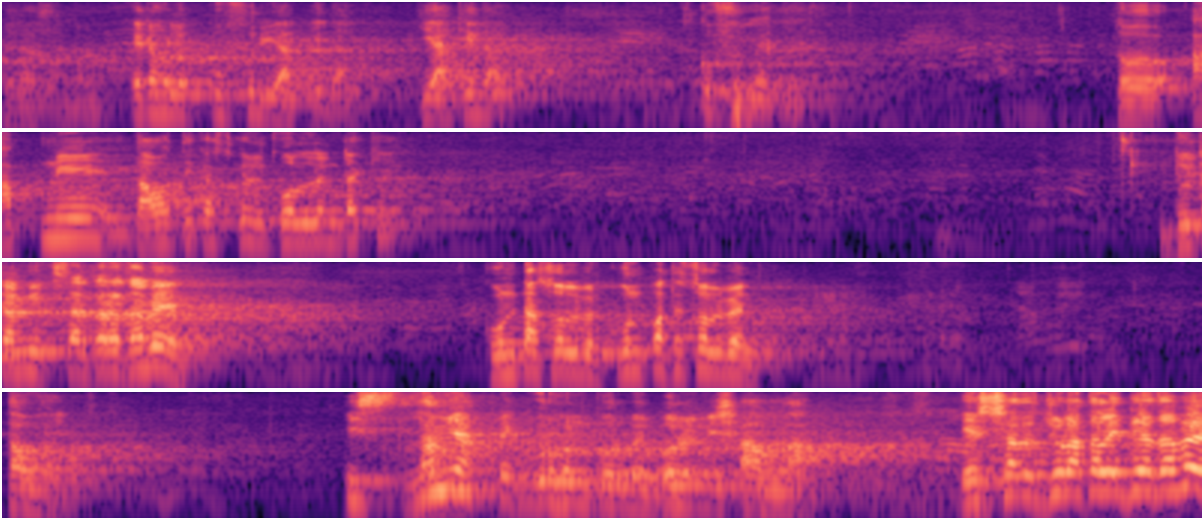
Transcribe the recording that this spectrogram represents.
বিরাজমান। এটা হলো কুফুরি আকিদা। কি আকিদা? কুফুরি আকিদা। তো আপনি দাওয়াতি কাজ করে করলেনটা কি? দুইটা মিক্সার করা যাবে? কোনটা চলবেন কোন পথে চলবেন? তাওহীদ। ইসলামী আপনি গ্রহণ করবেন, বলেন ইনশাআল্লাহ। এর সাথে জোড়াতালি দেওয়া যাবে?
